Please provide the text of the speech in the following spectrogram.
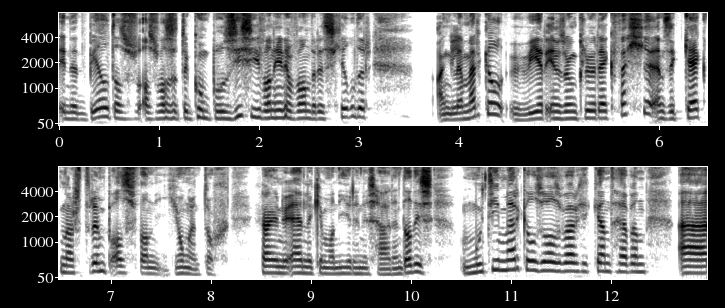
in het beeld als, als was het een compositie van een of andere schilder Angela Merkel weer in zo'n kleurrijk vestje en ze kijkt naar Trump als van jongen toch, ga je nu eindelijk je manieren eens houden. Dat is Moetie Merkel zoals we haar gekend hebben. Uh,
